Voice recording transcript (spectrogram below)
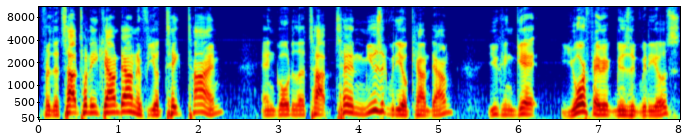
For the top 20 countdown, if you'll take time and go to the top 10 music video countdown, you can get your favorite music videos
